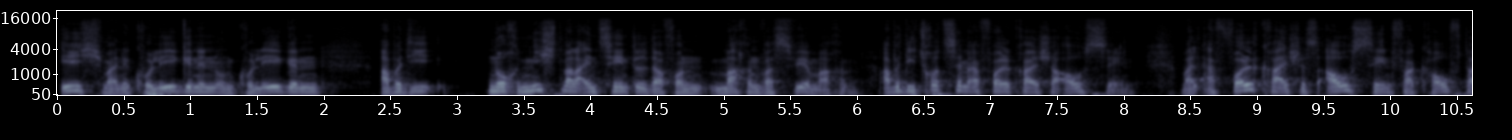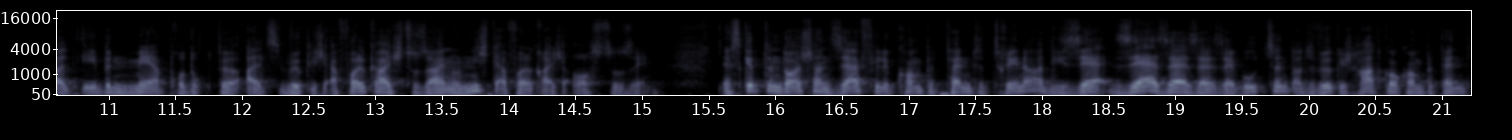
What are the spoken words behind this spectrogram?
ich, meine Kolleginnen und Kollegen, aber die noch nicht mal ein Zehntel davon machen, was wir machen, aber die trotzdem erfolgreicher aussehen. Weil erfolgreiches Aussehen verkauft halt eben mehr Produkte, als wirklich erfolgreich zu sein und nicht erfolgreich auszusehen. Es gibt in Deutschland sehr viele kompetente Trainer, die sehr, sehr, sehr, sehr, sehr gut sind, also wirklich hardcore kompetent,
